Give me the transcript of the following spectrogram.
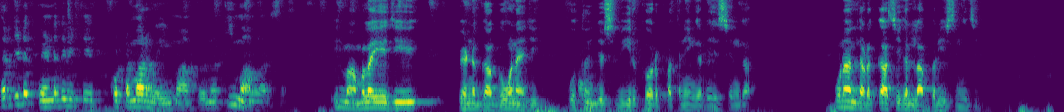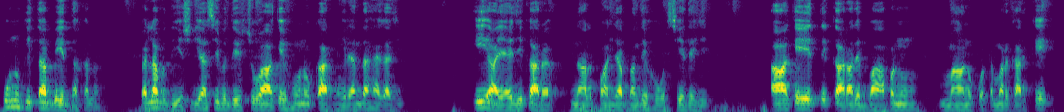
ਸਰ ਜਿਹੜੇ ਪਿੰਡ ਦੇ ਵਿੱਚ ਕੁੱਟਮਾਰ ਹੋਈ ਮਾਪਿਓ ਨਾਲ ਕੀ ਮਾਮਲਾ ਸਰ? ਇਹ ਮਾਮਲਾ ਇਹ ਜੀ ਪਿੰਡ ਗਾਗੋਨ ਹੈ ਜੀ। ਉੱਥੋਂ ਜਸਵੀਰ ਕੌਰ ਪਤਨੀ ਅੰਗਰੇਜ਼ ਸਿੰਘ ਆ। ਉਹਨਾਂ ਦਾ ਲੜਕਾ ਸੀਗਾ ਲਵਪ੍ਰੀਤ ਸਿੰਘ ਜੀ। ਉਹਨੂੰ ਕੀਤਾ ਬੇਦਖਲ। ਪਹਿਲਾਂ ਵਿਦੇਸ਼ ਗਿਆ ਸੀ ਵਿਦੇਸ਼ ਚੋਂ ਆ ਕੇ ਹੁਣ ਉਹ ਘਰ ਨਹੀਂ ਰਹਿੰਦਾ ਹੈਗਾ ਜੀ। ਇਹ ਆਇਆ ਜੀ ਘਰ ਨਾਲ ਪੰਜਾਂ ਬੰਦੇ ਹੋਰ ਸੀ ਇਹਦੇ ਜੀ। ਆ ਕੇ ਤੇ ਘਰਾਂ ਦੇ ਬਾਪ ਨੂੰ ਮਾਂ ਨੂੰ ਕੁੱਟਮਾਰ ਕਰਕੇ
